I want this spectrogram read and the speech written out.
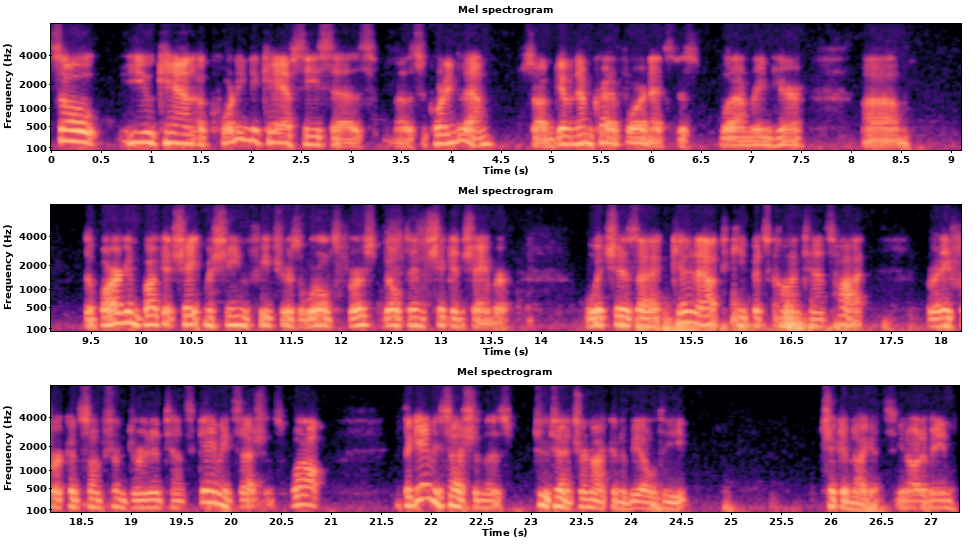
So you can, according to KFC says, well, it's according to them. So I'm giving them credit for it. And that's just what I'm reading here. Um, the bargain bucket shaped machine features the world's first built in chicken chamber, which is uh, kitted out to keep its contents hot, ready for consumption during intense gaming sessions. Well, if the gaming session is too tense, you're not going to be able to eat chicken nuggets. You know what I mean?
